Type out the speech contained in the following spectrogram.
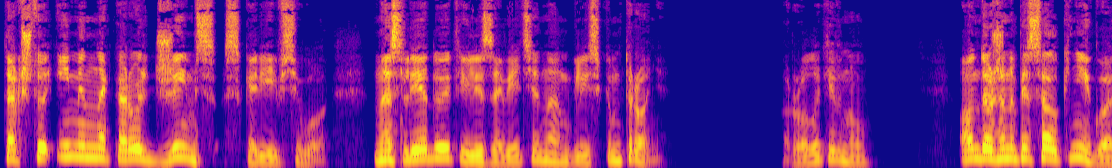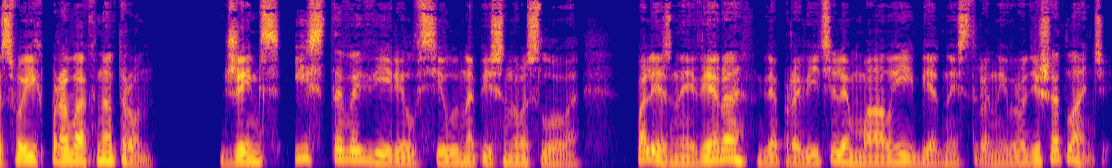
так что именно король Джеймс, скорее всего, наследует Елизавете на английском троне. Ролло кивнул. Он даже написал книгу о своих правах на трон. Джеймс истово верил в силу написанного слова. Полезная вера для правителя малой и бедной страны вроде Шотландии.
